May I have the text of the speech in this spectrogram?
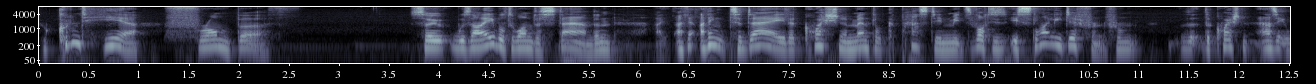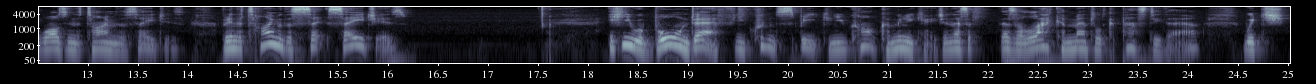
who couldn't hear from birth. So was unable to understand. And I, I, th- I think today the question of mental capacity in mitzvot is, is slightly different from the, the question as it was in the time of the sages. But in the time of the sa- sages, if you were born deaf, you couldn't speak and you can't communicate, and there's a there's a lack of mental capacity there, which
